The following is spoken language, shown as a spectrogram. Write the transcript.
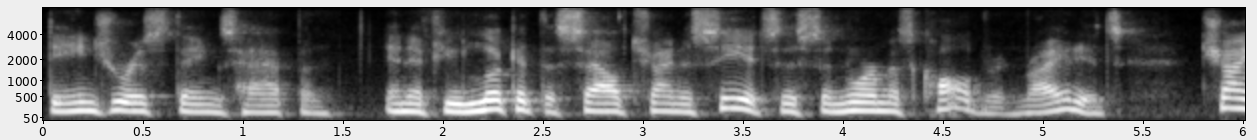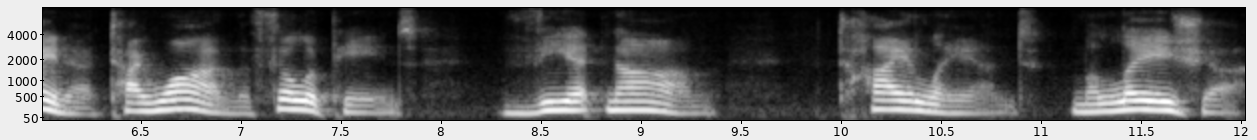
dangerous things happen. And if you look at the South China Sea, it's this enormous cauldron, right? It's China, Taiwan, the Philippines, Vietnam, Thailand, Malaysia,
